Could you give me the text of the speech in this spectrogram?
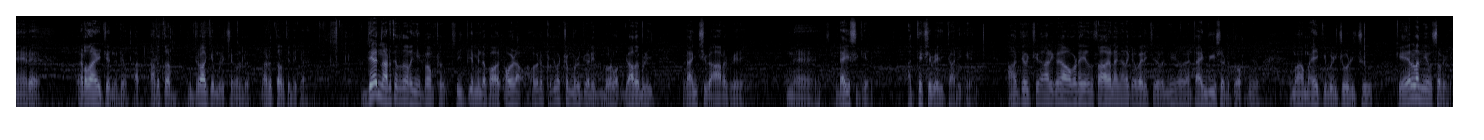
നേരെ ഇടതായി എന്നിട്ട് അടുത്ത മുദ്രാവാക്യം വിളിച്ചുകൊണ്ട് നടുത്തളത്തിലേക്കാണ്. ഇദ്ദേഹം നടത്തുന്നത് ഇറങ്ങി ഇപ്പം സി പി എമ്മിന്റെ ഭാഗത്ത് അവിടെ അവരെ പ്രതിപക്ഷം മുഴുക്കുകയാണ് ജാഥവിളി ഒരു അഞ്ച് ആറ് പേര് പിന്നെ ഡൈസ് കയറി അധ്യക്ഷ വേദി ചാടി കയറി. ആദ്യം വെച്ച് ആളുകൾ അവിടെ ഇരുന്ന് സാധനങ്ങളൊക്കെ വലിച്ചെറിഞ്ഞ് ടൈം പീസ് എടുത്ത് പറഞ്ഞ് മയക്ക് പിടിച്ചോടിച്ചു. കേരള നിയമസഭയിൽ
